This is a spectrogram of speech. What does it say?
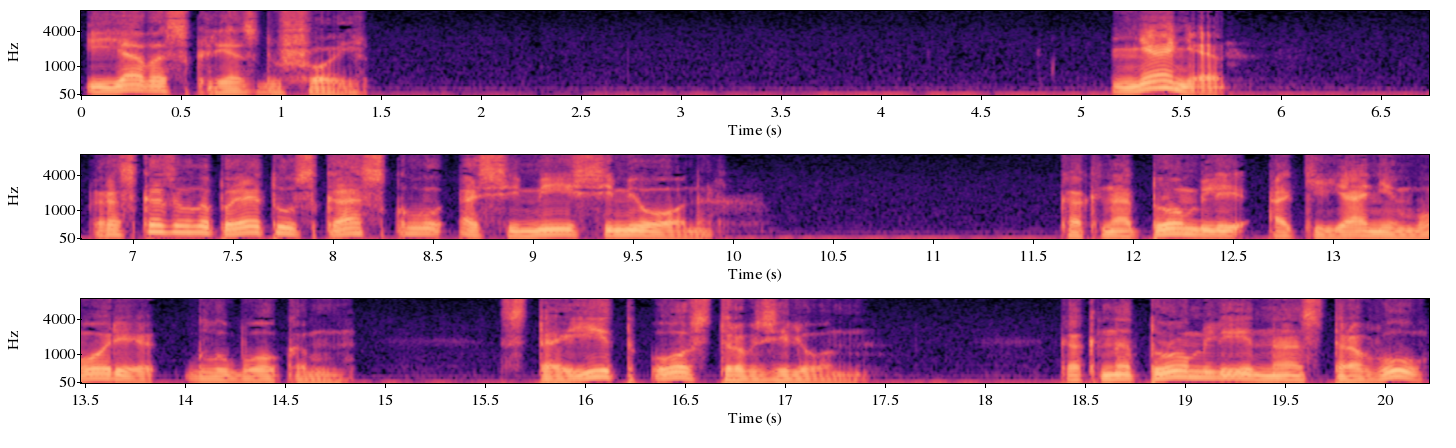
и я воскрес душой». Няня рассказывала поэту сказку о семи Симеонах. Как на том ли океане море глубоком стоит остров зелен, как на том ли на острову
